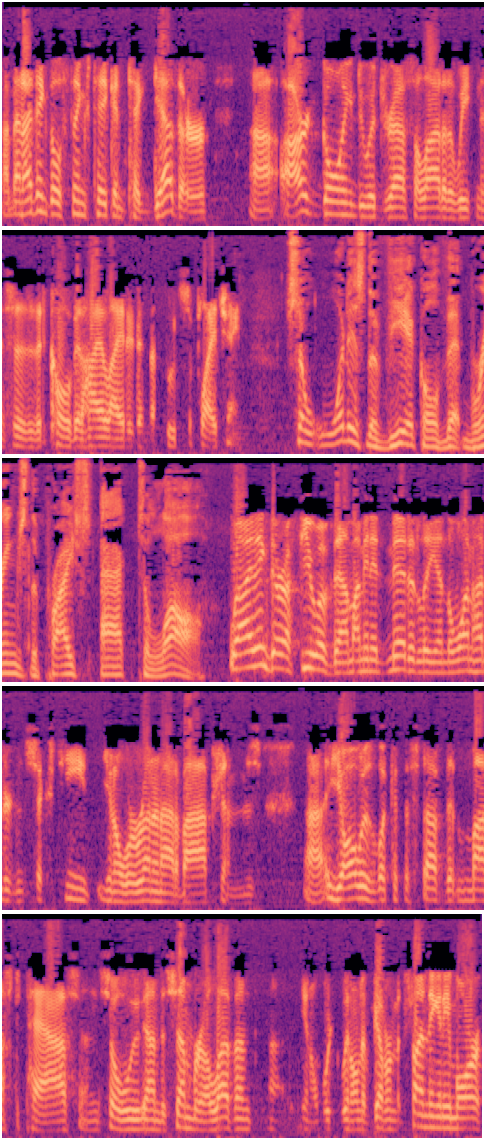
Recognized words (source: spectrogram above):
Um, and I think those things taken together uh, are going to address a lot of the weaknesses that COVID highlighted in the food supply chain. So what is the vehicle that brings the Price Act to law? Well, I think there are a few of them. I mean, admittedly, in the 116th, you know, we're running out of options. Uh, you always look at the stuff that must pass, and so we, on December 11th, uh, you know, we, we don't have government funding anymore.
